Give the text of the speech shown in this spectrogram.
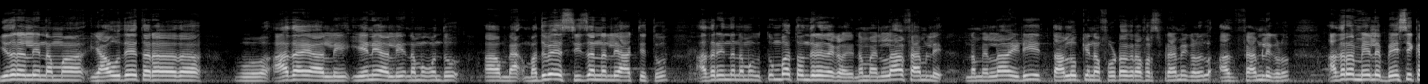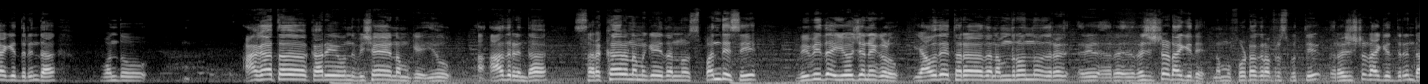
ಇದರಲ್ಲಿ ನಮ್ಮ ಯಾವುದೇ ತರಹದ ಆದಾಯ ಅಲ್ಲಿ, ಏನೇ ಅಲ್ಲಿ ನಮಗೊಂದು ಆ ಮದುವೆ ಸೀಸನ್ನಲ್ಲಿ ಆಗ್ತಿತ್ತು. ಅದರಿಂದ ನಮಗೆ ತುಂಬ ತೊಂದರೆಗಳು ನಮ್ಮೆಲ್ಲ ಫ್ಯಾಮಿಲಿ ನಮ್ಮೆಲ್ಲ ಇಡೀ ತಾಲೂಕಿನ ಫೋಟೋಗ್ರಾಫರ್ಸ್ ಫ್ಯಾಮಿಲಿಗಳು ಅದು ಫ್ಯಾಮಿಲಿಗಳು ಅದರ ಮೇಲೆ ಬೇಸಿಕ್ ಆಗಿದ್ದರಿಂದ ಒಂದು ಆಘಾತಕಾರಿ ಒಂದು ವಿಷಯ ನಮಗೆ ಇದು. ಆದ್ದರಿಂದ ಸರ್ಕಾರ ನಮಗೆ ಇದನ್ನು ಸ್ಪಂದಿಸಿ ವಿವಿಧ ಯೋಜನೆಗಳು ಯಾವುದೇ ಥರದ ನಮ್ಮದ್ರೊಂದು ರಿಜಿಸ್ಟರ್ಡ್ ಆಗಿದೆ. ನಮ್ಮ ಫೋಟೋಗ್ರಾಫರ್ಸ್ ಬತ್ತಿ ರಿಜಿಸ್ಟರ್ಡ್ ಆಗಿದ್ದರಿಂದ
